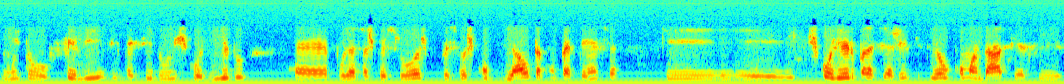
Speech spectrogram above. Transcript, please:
muito feliz em ter sido escolhido é, por essas pessoas, pessoas de alta competência, que escolheram para que a gente que eu comandasse esse,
